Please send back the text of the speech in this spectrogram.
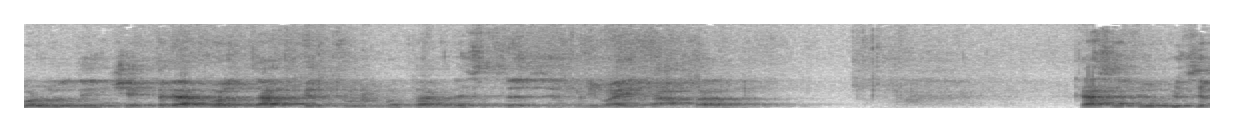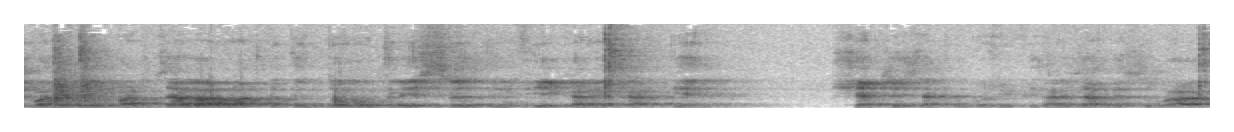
ordinul de începere a fost dat pentru următoarele străzi. În prima etapă, ca să fiu cât se poate de imparțial, am luat câte două, trei străzi din fiecare cartier. Și acestea, când vor fi finalizate, se va uh,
